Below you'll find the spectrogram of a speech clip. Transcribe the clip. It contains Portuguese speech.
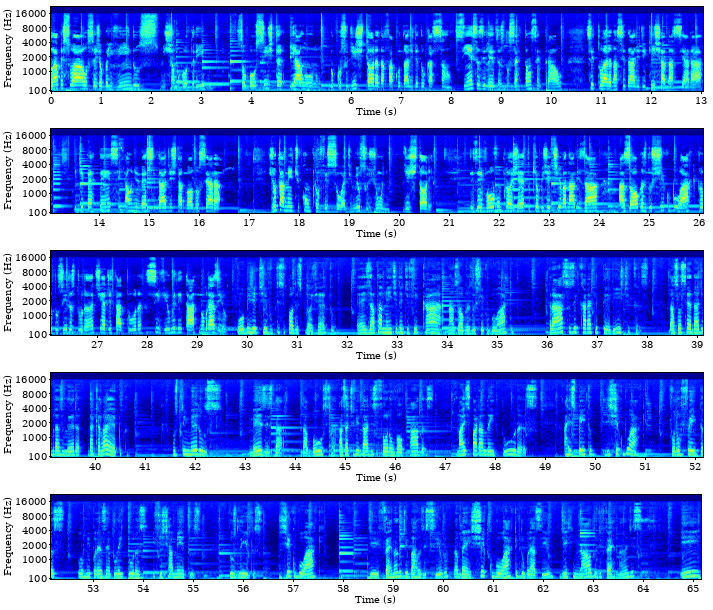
Olá pessoal, sejam bem-vindos. Me chamo Rodrigo, sou bolsista e aluno do curso de História da Faculdade de Educação, Ciências e Letras do Sertão Central, situada na cidade de Quixadá, Ceará, e que pertence à Universidade Estadual do Ceará. Juntamente com o professor Edmilson Júnior, de História, desenvolvo um projeto que objetiva analisar as obras do Chico Buarque produzidas durante a ditadura civil-militar no Brasil. O objetivo principal desse projeto é exatamente identificar nas obras do Chico Buarque traços e características da sociedade brasileira daquela época. Nos primeiros meses da, da Bolsa, as atividades foram voltadas mais para leituras a respeito de Chico Buarque. Foram feitas por mim, por exemplo, leituras e fichamentos dos livros Chico Buarque, de Fernando de Barros e Silva, também Chico Buarque do Brasil, de Rinaldo de Fernandes, e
